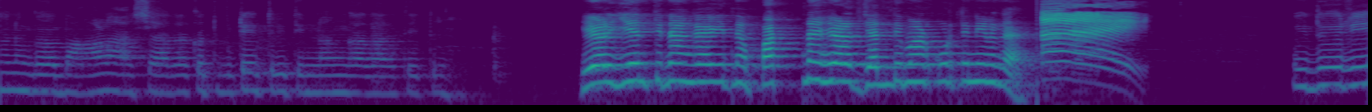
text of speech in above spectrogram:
ನನಗೆ ಭಾಳ ಆಸೆ ಆಗಕತ್ಬಿಟ್ಟೈತ್ರಿ ತಿನ್ನಂಗ ಆಗತೈತ್ರಿ ಹೇಳಿ ಏನು ತಿನ್ನಂಗಾಗಿತ್ತು ನಾ ಪಟ್ನ ಹೇಳು ಜಲ್ದಿ ಮಾಡ್ಕೊಡ್ತೀನಿ ನಿನಗೆ. ಇದು ರೀ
